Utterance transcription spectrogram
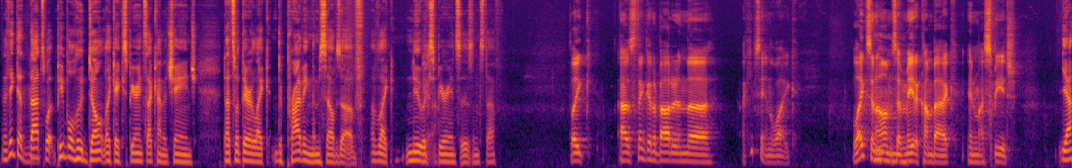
and I think that mm-hmm. that's what people who don't like experience that kind of change. That's what they're like depriving themselves of of like new experiences and stuff. Like I was thinking about it in the. I keep saying like. Likes and ums have mm. made a comeback in my speech, Yeah,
